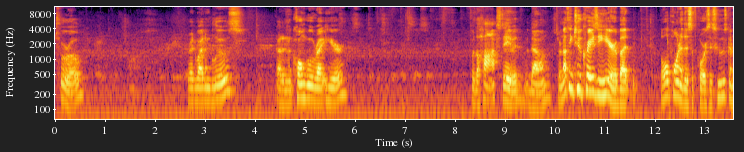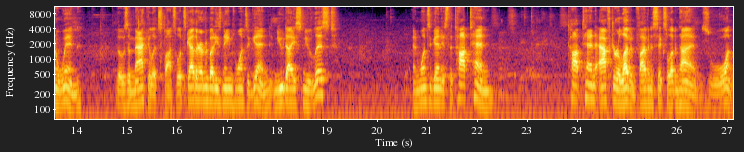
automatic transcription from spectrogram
Turo. Red, white, and blues. Got an Okongwu right here for the Hawks, David, with that one. So nothing too crazy here, but the whole point of this, of course, is who's going to win those immaculate spots. So let's gather everybody's names once again. New dice, new list. And once again, it's the top 10. Top 10 after 11. 5 and a 6, 11 times. 1,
